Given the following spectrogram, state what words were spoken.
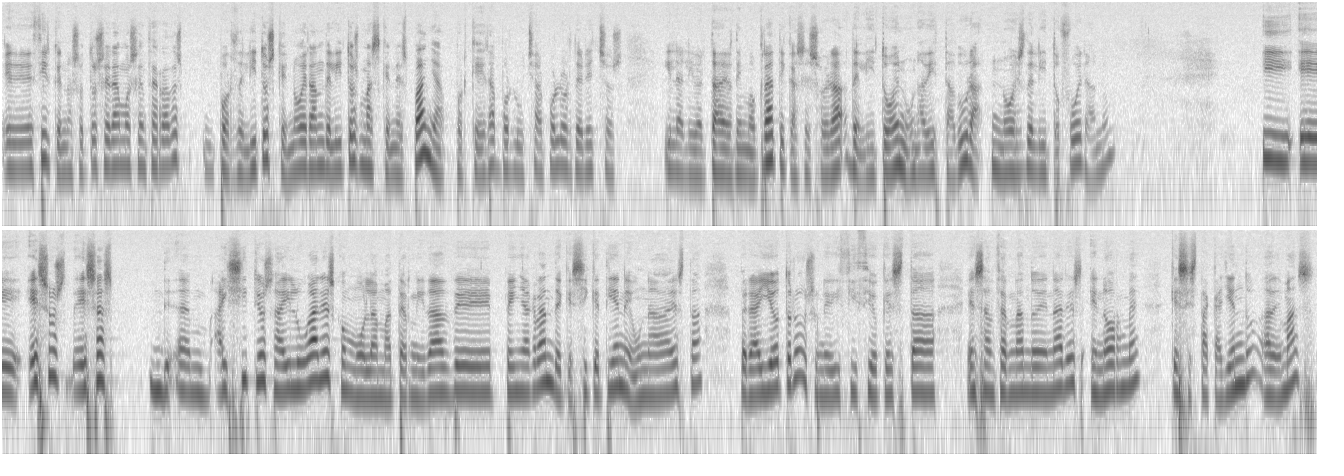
es decir que nosotros éramos encerrados por delitos que no eran delitos más que en España, porque era por luchar por los derechos y las libertades democráticas. Eso era delito en una dictadura, no es delito fuera. ¿no? Y eh, esos, esas, eh, hay sitios, hay lugares como la maternidad de Peña Grande, que sí que tiene una esta, pero hay otro, es un edificio que está en San Fernando de Henares, enorme, que se está cayendo además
